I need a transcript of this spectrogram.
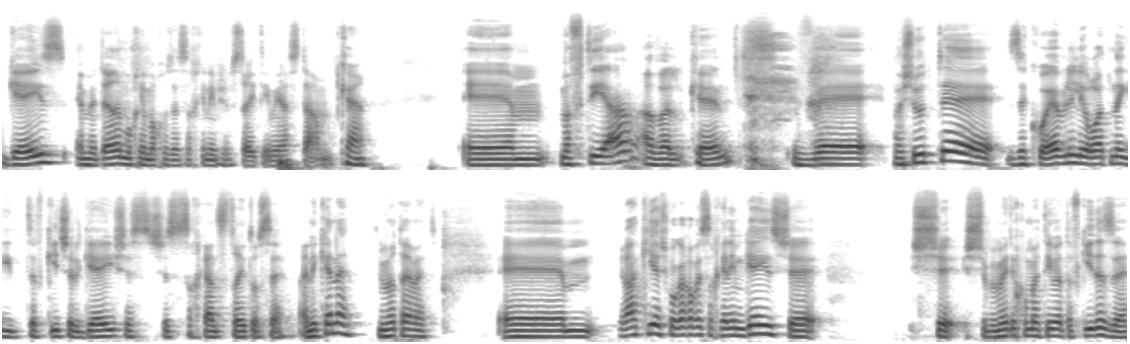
גייז, הם יותר נמוכים מאחוזי השחקנים שהם סטרייטים מן הסתם. כן. אמ, מפתיע, אבל כן. ופשוט אה, זה כואב לי לראות נגיד תפקיד של גיי ש- ששחקן סטרייט עושה. אני כנה, אני אומר את האמת. אמ, רק כי יש כל כך הרבה שחקנים גייז ש, ש, שבאמת יכולים להתאים לתפקיד הזה.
